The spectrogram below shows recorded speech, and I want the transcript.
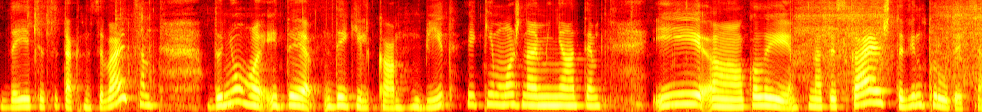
Здається, це так називається. До нього йде декілька біт, які можна міняти. І е, коли натискаєш, то він крутиться.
